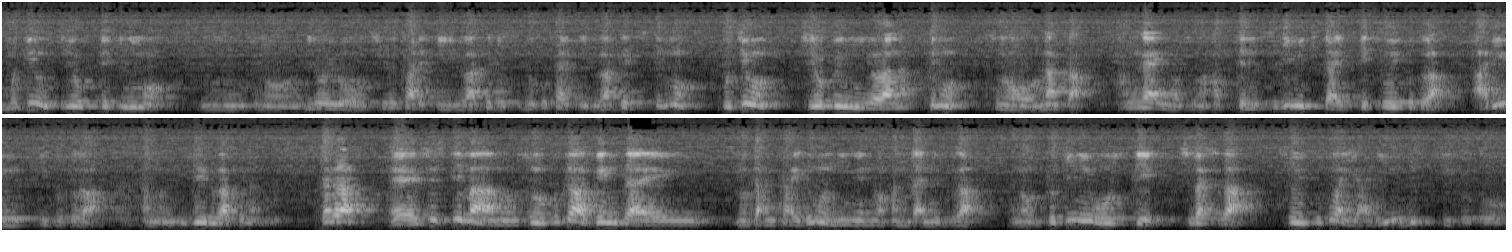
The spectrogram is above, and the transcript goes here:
ん、もちろん記憶的にも、うん、その、いろいろ記されているわけで、記録されているわけですけども、もちろん記録によらなくても、その、なんか、考えのその発展の筋道から言って、そういうことがあり得るっていうことが、あの、言えるわけなんです。だから、えー、そして、まあ、あの、そのことは現在の段階でも人間の判断力が、あの、時に応じて、しばしば、そういうことはやり得るっていうこ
